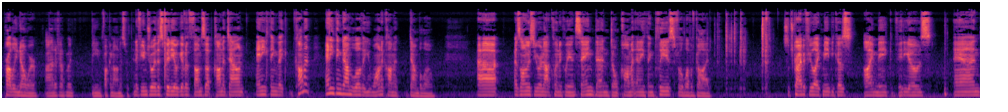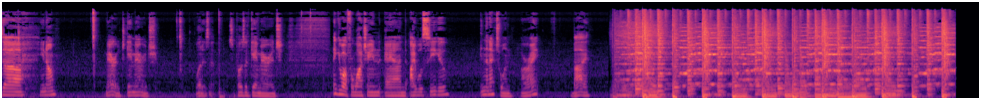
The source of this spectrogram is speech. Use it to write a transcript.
Probably nowhere, uh, if I'm being fucking honest with. You. And if you enjoy this video, give it a thumbs up, comment down anything that comment anything down below that you want to comment down below. Uh, as long as you are not clinically insane, then don't comment anything, please, for the love of God. Subscribe if you like me because I make videos and uh, you know, marriage, gay marriage. What is it? Supposed gay marriage. Thank you all for watching, and I will see you in the next one. All right? Bye.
